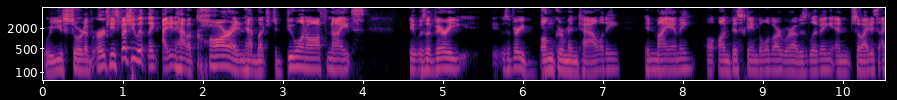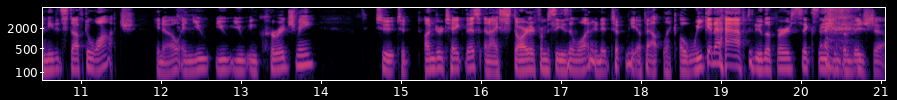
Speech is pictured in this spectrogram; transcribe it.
where you sort of urged me, especially with like, I didn't have a car, I didn't have much to do on off nights. It was a very, it was a very bunker mentality in Miami on Biscayne Boulevard where I was living, and so I just I needed stuff to watch, you know. And you you you encouraged me to to undertake this, and I started from season one, and it took me about like a week and a half to do the first six seasons of this show.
